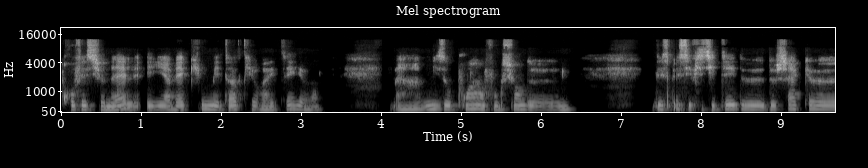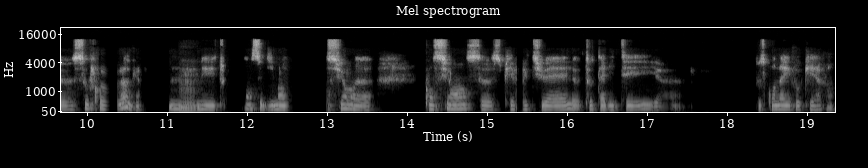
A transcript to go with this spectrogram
professionnelle et avec une méthode qui aura été euh, ben, mise au point en fonction de, des spécificités de, de chaque euh, sophrologue. Mm. Hmm. Mais tout dans ces dimensions conscience, spirituelle, totalité, tout ce qu'on a évoqué avant.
